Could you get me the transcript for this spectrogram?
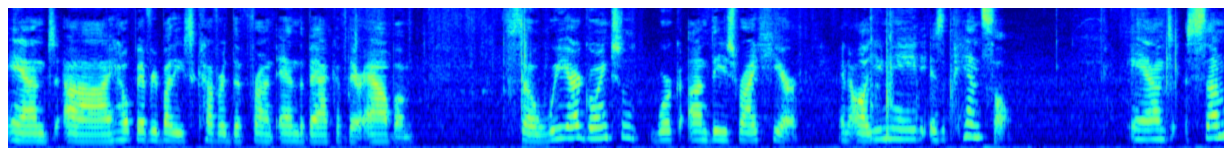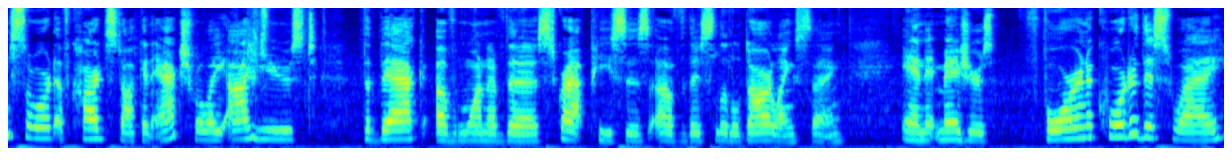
And uh, I hope everybody's covered the front and the back of their album. So we are going to work on these right here and all you need is a pencil and some sort of cardstock. And actually I used the back of one of the scrap pieces of this little darlings thing. And it measures four and a quarter this way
